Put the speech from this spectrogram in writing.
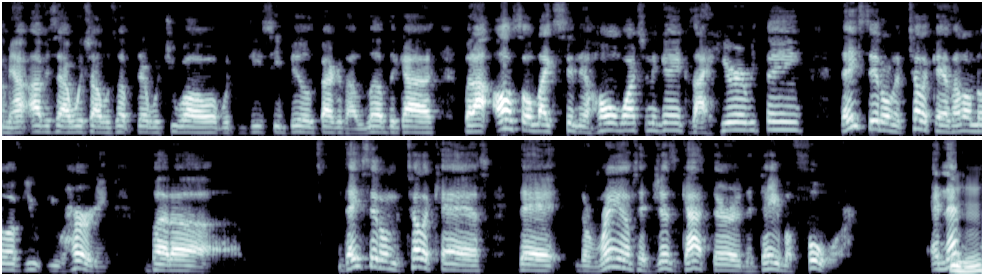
I mean, I, obviously, I wish I was up there with you all with the DC Bills backers. I love the guys, but I also like sitting at home watching the game because I hear everything. They said on the telecast. I don't know if you you heard it, but uh, they said on the telecast that the Rams had just got there the day before. And that's mm-hmm.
